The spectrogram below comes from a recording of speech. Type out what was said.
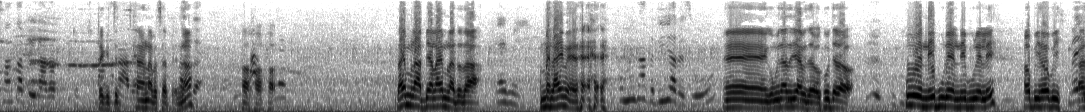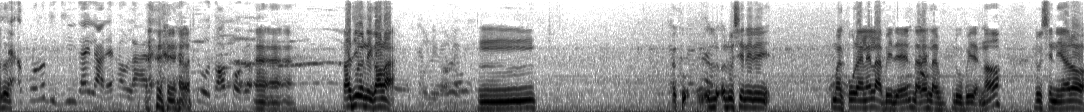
စမ်းသပ်ပေးတာတော့တကယ်ထမ်းနာပါဆက်ပဲနော်ဟုတ်ဟုတ်ဟုတ်လိုက်မလားပြန်လိုက်မလားတသားလိုက်မယ်အမေလိုက်မယ်ခမင်းကတတိရတယ်ဆိုအဲကိုမင်းသားတရားပြီဆိုအခုကျတော့ပူရနေပူရနေပူရလေဟုတ်ပြီဟုတ်ပြီမဲအဲ့ဆိုကြီးအကိုတို့ဒီကြီးလိုက်လာတယ်ဟုတ်လားတဲ့သူ့ကိုသွားခေါ်တော့အဲအဲအဲတာကြီးကနေကောင်းလား อืมအခုအလူရှင်တွေမကိုယ်တိုင်လဲလာပေးတယ်လာလဲလာလူပေးတယ်နော်လူရှင်တွေကတော့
